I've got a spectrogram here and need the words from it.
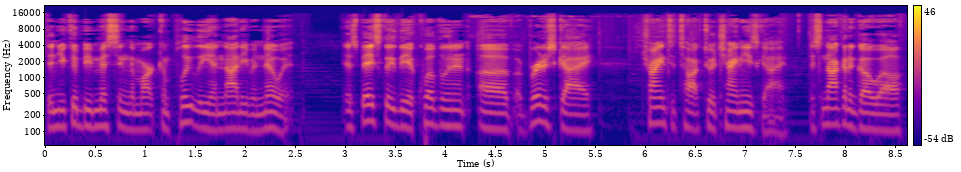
then you could be missing the mark completely and not even know it. It's basically the equivalent of a British guy trying to talk to a Chinese guy. It's not going to go well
